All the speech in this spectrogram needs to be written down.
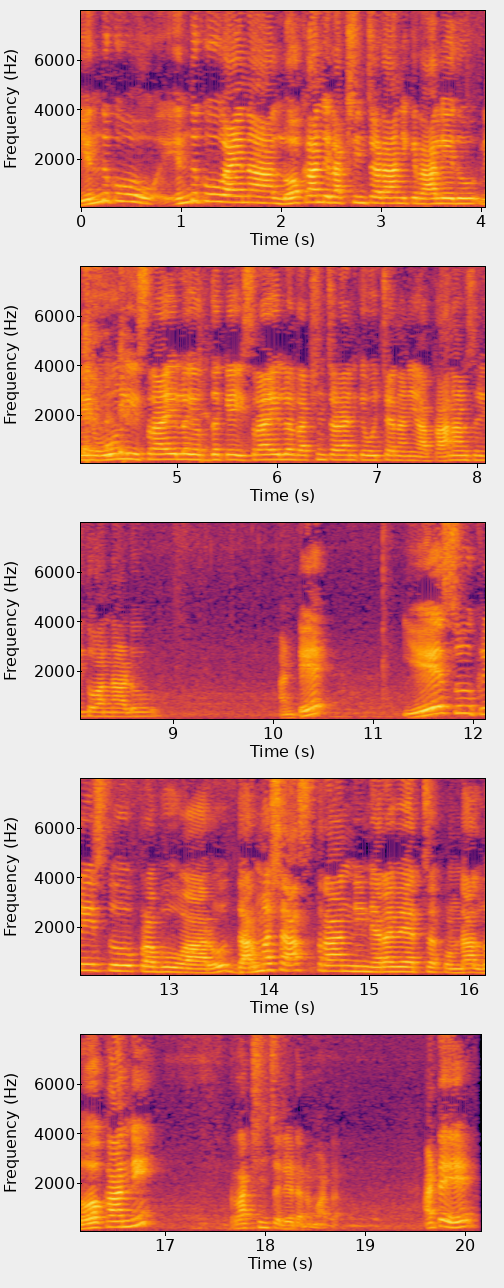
ఎందుకు ఎందుకు ఆయన లోకాన్ని రక్షించడానికి రాలేదు? నేను ఓన్లీ ఇస్రాయిల్ యుద్ధకే ఇస్రాయేల్ని రక్షించడానికి వచ్చానని ఆ కానాన్ స్త్రీతో అన్నాడు. అంటే యేసుక్రీస్తు ప్రభువారు ధర్మశాస్త్రాన్ని నెరవేర్చకుండా లోకాన్ని రక్షించలేడనమాట అంటే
